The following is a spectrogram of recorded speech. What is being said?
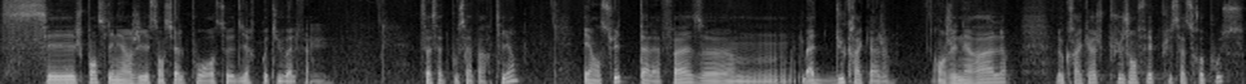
c'est, je pense, l'énergie essentielle pour se dire que tu vas le faire. Mm. Ça, ça te pousse à partir. Et ensuite, tu as la phase euh, bah, du craquage. En général, le craquage, plus j'en fais, plus ça se repousse.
